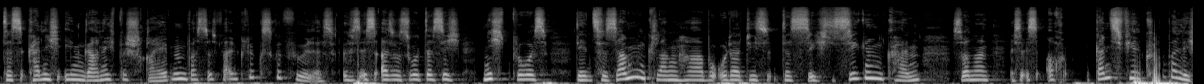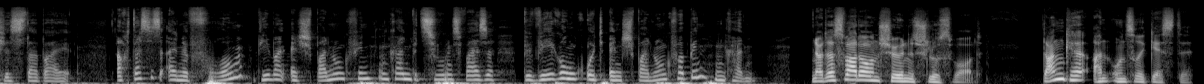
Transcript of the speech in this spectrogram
das kann ich Ihnen gar nicht beschreiben, was das für ein Glücksgefühl ist. Es ist also so, dass ich nicht bloß den Zusammenklang habe oder dies, dass ich singen kann, sondern es ist auch ganz viel Körperliches dabei. Auch das ist eine Form, wie man Entspannung finden kann, beziehungsweise Bewegung und Entspannung verbinden kann. Na, das war doch ein schönes Schlusswort. Danke an unsere Gäste.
